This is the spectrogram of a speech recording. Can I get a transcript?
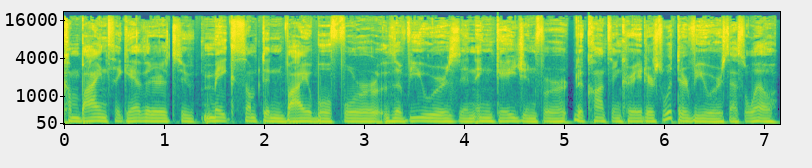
combine together to make something viable for the viewers and engaging for the content creators with their viewers as well.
